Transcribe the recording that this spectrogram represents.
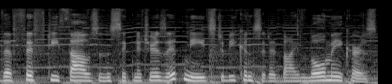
the 50,000 signatures it needs to be considered by lawmakers.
